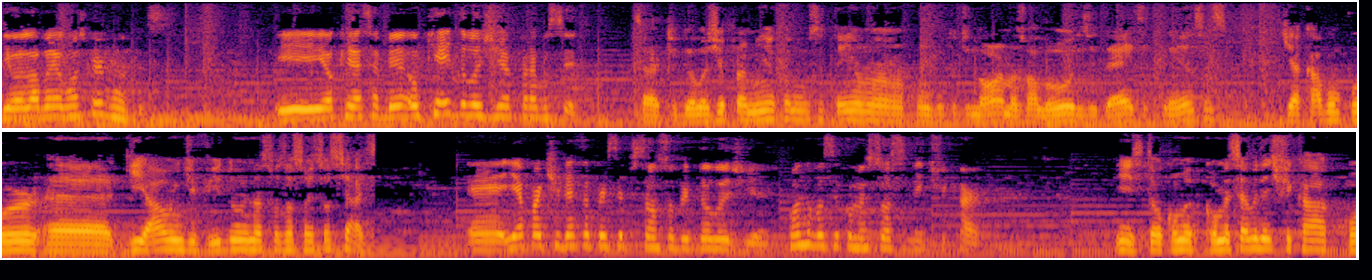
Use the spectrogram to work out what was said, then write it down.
E eu elaborei algumas perguntas. E eu queria saber o que é ideologia para você? Certo, ideologia para mim é quando você tem um conjunto de normas, valores, ideias e crenças que acabam por é, guiar o indivíduo nas suas ações sociais. É, e a partir dessa percepção sobre ideologia, quando você começou a se identificar? Isso, então eu comecei a me identificar com,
